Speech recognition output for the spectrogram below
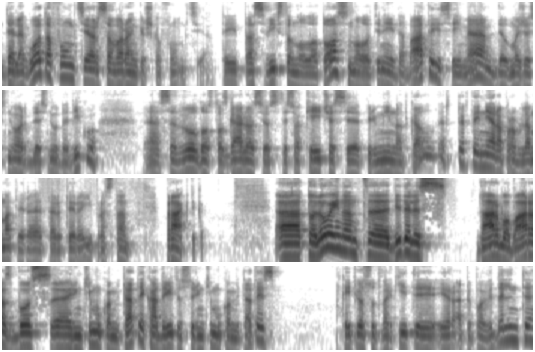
deleguota funkcija ar savarankiška funkcija. Tai tas vyksta nuolatos, nuolatiniai debatai Seime dėl mažesnių ar didesnių dalykų. E, savivaldos tos galios jos tiesiog keičiasi pirmin atgal ir, ir tai nėra problema, tai yra, tai, tai yra įprasta praktika. E, toliau einant, e, didelis darbo baras bus rinkimų komitetai, ką daryti su rinkimų komitetais, kaip juos sutvarkyti ir apipavydalinti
